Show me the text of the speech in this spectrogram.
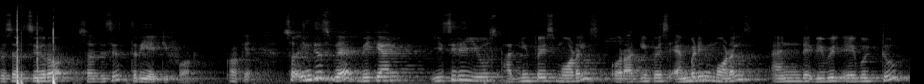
result 0 so this is 384 okay. So in this way we can easily use hugging face models or hugging face embedding models and we will able to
